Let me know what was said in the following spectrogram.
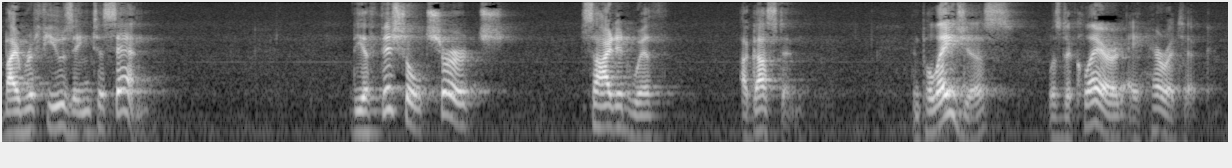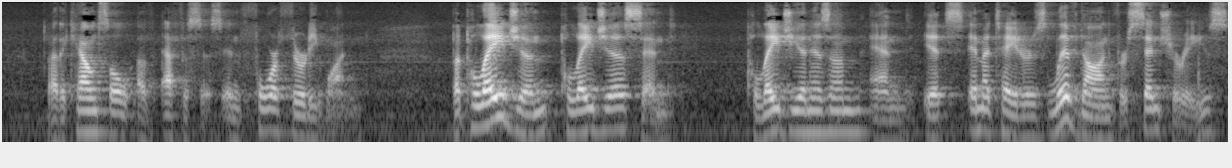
by refusing to sin. The official church sided with Augustine, and Pelagius was declared a heretic by the Council of Ephesus in 431. But Pelagian, Pelagius and Pelagianism and its imitators lived on for centuries,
